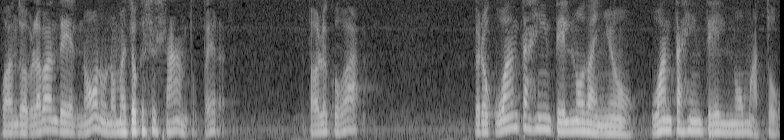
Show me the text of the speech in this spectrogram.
cuando hablaban de él, no, no, no me toques ese santo, espérate. Pablo Escobar. Pero cuánta gente él no dañó, cuánta gente él no mató.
